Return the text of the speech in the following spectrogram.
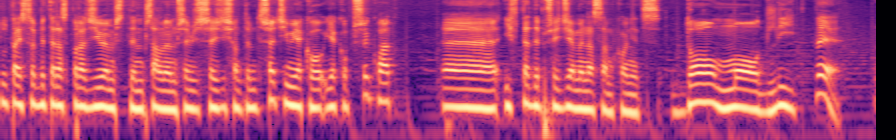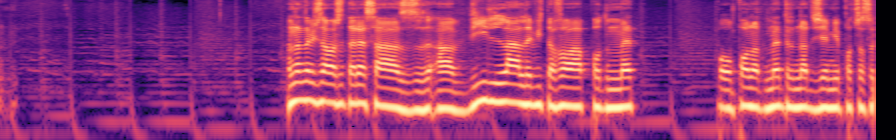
tutaj sobie teraz poradziłem z tym psalmem 63 jako, jako przykład e, i wtedy przejdziemy na sam koniec do modlitwy. Ona myślała, że Teresa z Avila lewitowała pod met, po, ponad metr nad ziemię podczas...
